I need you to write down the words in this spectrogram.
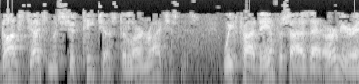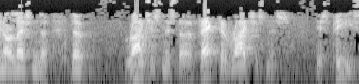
God's judgments should teach us to learn righteousness. We've tried to emphasize that earlier in our lesson. The, the righteousness, the effect of righteousness is peace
